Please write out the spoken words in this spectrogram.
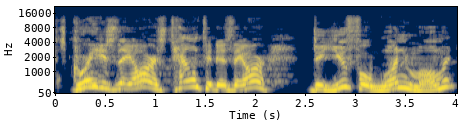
as great as they are, as talented as they are, do you for one moment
